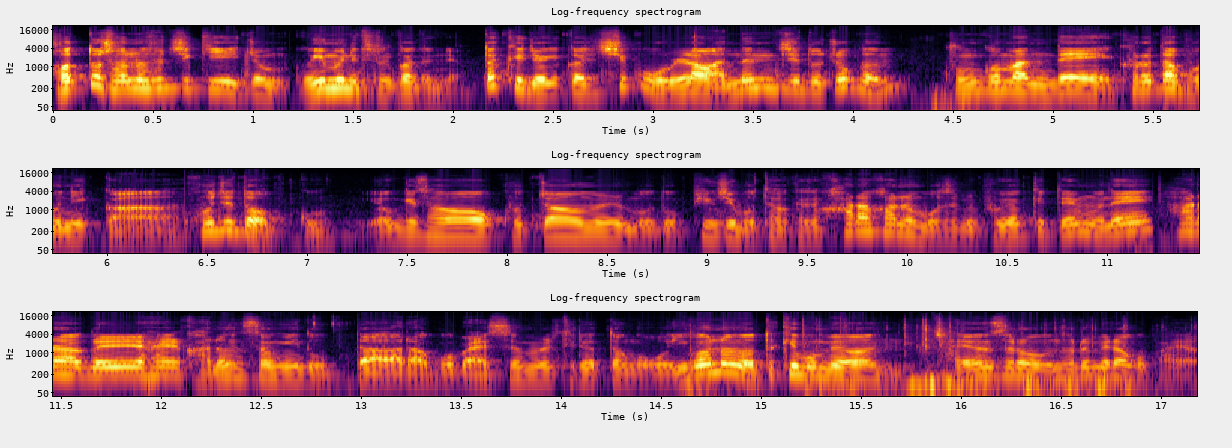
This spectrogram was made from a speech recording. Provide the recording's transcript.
것도 저는 솔직히 좀 의문이 들거든요. 어떻게 여기까지 치고 올라왔는지도 조금 궁금한데 그러다 보니까 호재도 없고 여기서 고점을 뭐 높이지 못하고 계속 하락하는 모습을 보였기 때문에 하락을 할 가능성이 높다라고 말씀을 드렸던 거고 이거는 어떻게 보면 자연스러운 흐름이라고 봐요.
